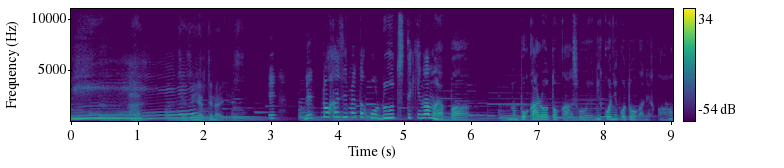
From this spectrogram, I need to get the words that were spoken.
全然やってないですネット始めたこうルーツ的なのはやっぱあのボカロとかそういうニコニコ動画ですか？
